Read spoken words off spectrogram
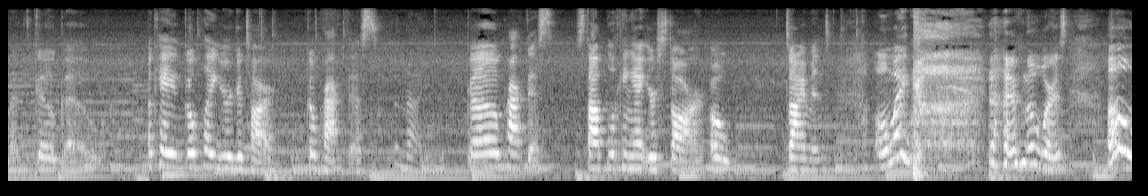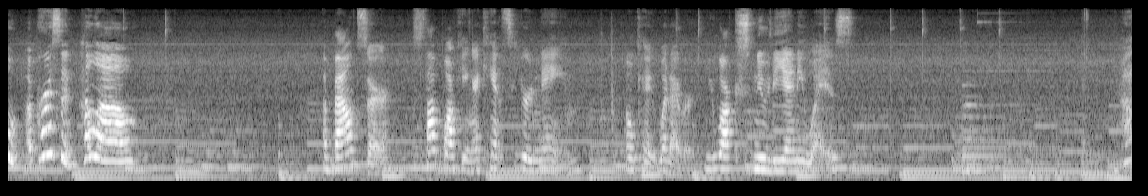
Let's go, go. Okay, go play your guitar. Go practice. Go practice. Stop looking at your star. Oh, diamond. Oh my god, I'm the worst. Oh, a person. Hello. A bouncer. Stop walking. I can't see your name. Okay, whatever. You walk snooty anyways.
